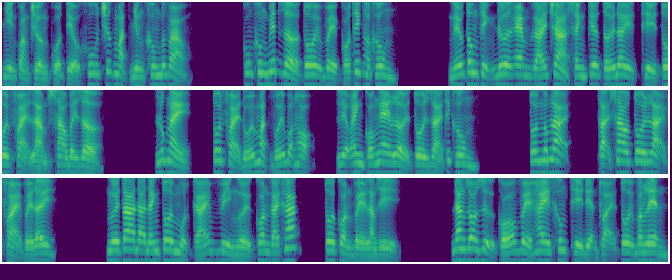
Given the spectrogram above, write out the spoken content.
nhìn quảng trường của tiểu khu trước mặt nhưng không bước vào. Cũng không biết giờ tôi về có thích hợp không. Nếu Tông Thịnh đưa em gái trả xanh kia tới đây thì tôi phải làm sao bây giờ? Lúc này, tôi phải đối mặt với bọn họ, liệu anh có nghe lời tôi giải thích không? Tôi ngẫm lại, tại sao tôi lại phải về đây? Người ta đã đánh tôi một cái vì người con gái khác, tôi còn về làm gì? Đang do dự có về hay không thì điện thoại tôi vang lên.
